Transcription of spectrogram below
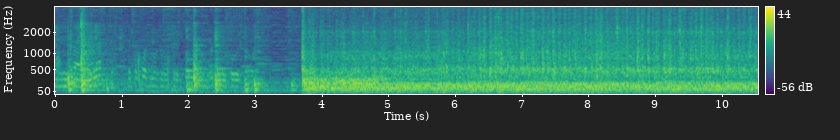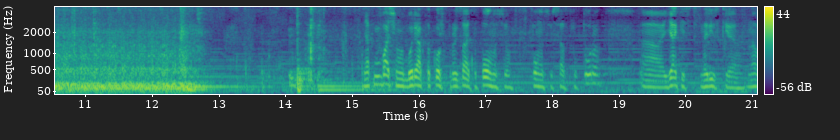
нарізає буряк. Це також може використовуватися для бурякових. Як ми бачимо, буряк також прорізається повністю, повністю вся структура. Е, якість нарізки на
